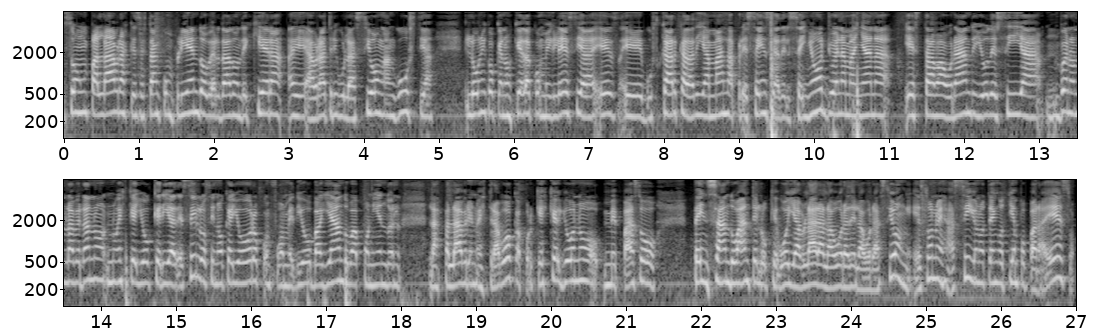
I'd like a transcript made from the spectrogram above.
son palabras que se están cumpliendo, ¿verdad? Donde quiera eh, habrá tribulación, angustia. Lo único que nos queda como iglesia es eh, buscar cada día más la presencia del Señor. Yo en la mañana estaba orando y yo decía, bueno, la verdad no, no es que yo quería decirlo, sino que yo oro conforme Dios va guiando, va poniendo las palabras en nuestra boca, porque es que yo no me paso pensando antes lo que voy a hablar a la hora de la oración. Eso no es así, yo no tengo tiempo para eso.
